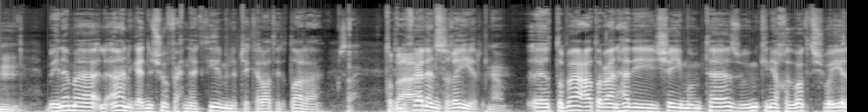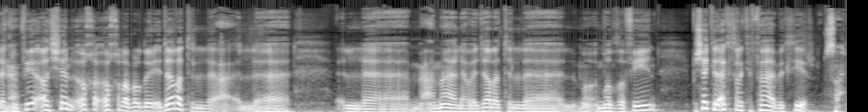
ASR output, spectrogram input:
مم. بينما الآن قاعد نشوف إحنا كثير من الابتكارات اللي طالعة. صح. طبعا فعلا تغير. نعم. الطباعه طبعا هذه شيء ممتاز ويمكن يأخذ وقت شوية لكن نعم. في أشياء أخرى برضو إدارة ال- ال- العمالة وإدارة ال- الموظفين بشكل أكثر كفاءة بكثير. صح.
